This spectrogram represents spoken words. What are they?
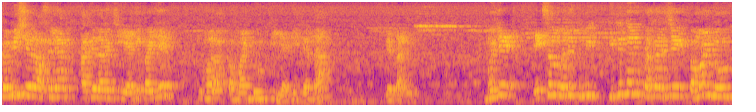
कमी शेअर असलेल्या खातेदारांची यादी पाहिजे तुम्हाला कमांड देऊन ती यादी त्यांना देता येईल. म्हणजे एक्सेलमध्ये तुम्ही कितीतरी प्रकारचे कमांड देऊन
